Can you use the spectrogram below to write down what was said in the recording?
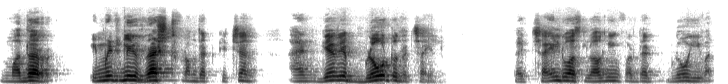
Mother immediately rushed from that kitchen and gave a blow to the child. The child was longing for that blow even.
